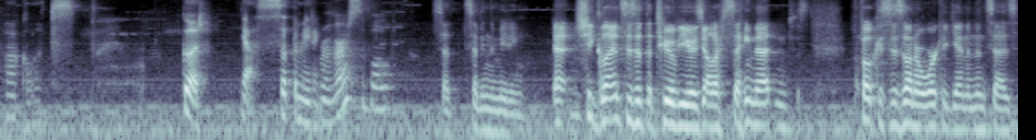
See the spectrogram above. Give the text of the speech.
Apocalypse. Good. Yes, set the meeting. Reversible. Set, setting the meeting. Uh, she glances at the two of you as y'all are saying that and just focuses on her work again and then says,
